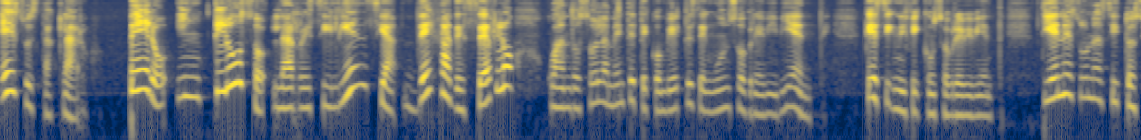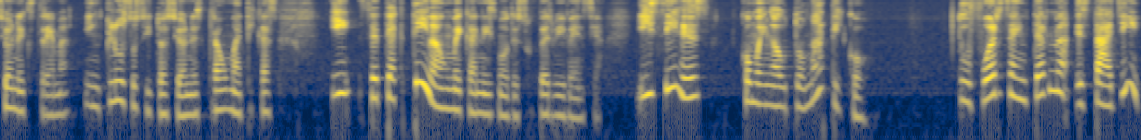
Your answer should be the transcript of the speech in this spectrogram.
eso está claro. Pero incluso la resiliencia deja de serlo cuando solamente te conviertes en un sobreviviente. ¿Qué significa un sobreviviente? Tienes una situación extrema, incluso situaciones traumáticas, y se te activa un mecanismo de supervivencia y sigues como en automático. Tu fuerza interna está allí,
